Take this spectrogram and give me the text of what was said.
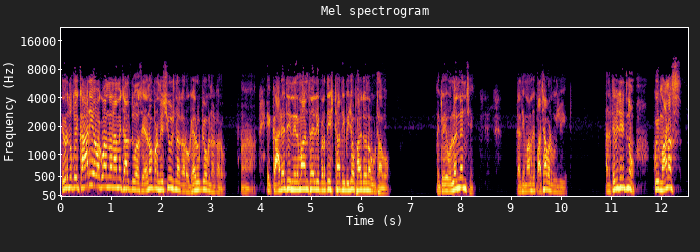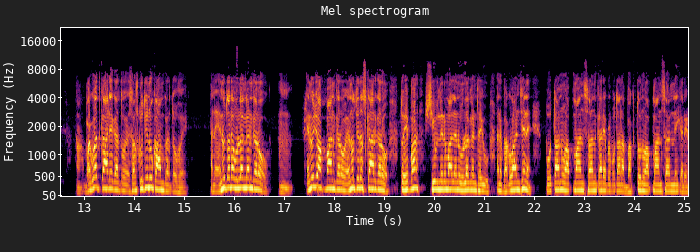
રીતનું કોઈ કાર્ય ભગવાનના નામે ચાલતું હશે, એનો પણ મિસયુઝ ન કરો, ગેરઉપયોગ ન કરો. એ કાર્યથી નિર્માણ થયેલી પ્રતિષ્ઠાથી બીજો ફાયદો ન ઉઠાવો. નહીં તો એ ઉલ્લંઘન છે. ત્યાંથી માણસે પાછા વળવું જોઈએ. અને તેવી જ રીતનું કોઈ માણસ ભગવત કાર્ય કરતો હોય, સંસ્કૃતિનું કામ કરતો હોય, અને એનું તને ઉલ્લંઘન કરો એનું જો અપમાન કરો, એનો તિરસ્કાર કરો. તો એ પણ શિવ નિર્માલ્યનું ઉલ્લંઘન થયું. અને ભગવાન છે ને, પોતાનું અપમાન સહન કરે, પણ પોતાના ભક્તોનું અપમાન સહન નહીં કરે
